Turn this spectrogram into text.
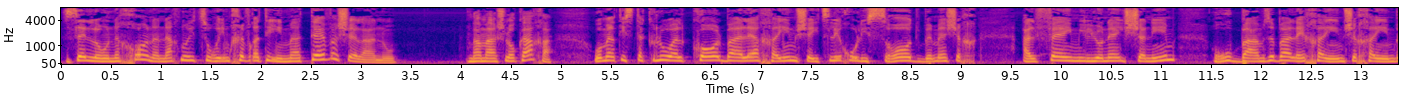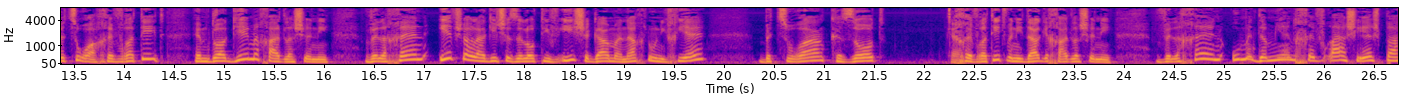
זה לא נכון, אנחנו יצורים חברתיים מהטבע שלנו. ממש לא ככה. הוא אומר, תסתכלו על כל בעלי החיים שהצליחו לשרוד במשך אלפי מיליוני שנים, רובם זה בעלי חיים שחיים בצורה חברתית. הם דואגים אחד לשני, ולכן אי אפשר להגיד שזה לא טבעי שגם אנחנו נחיה בצורה כזאת כן. חברתית ונדאג אחד לשני. ולכן הוא מדמיין חברה שיש בה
